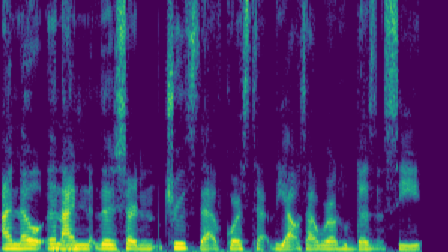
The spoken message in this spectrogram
I know, and I Mm-hmm. there's certain truths that, of course, to the outside world who doesn't see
